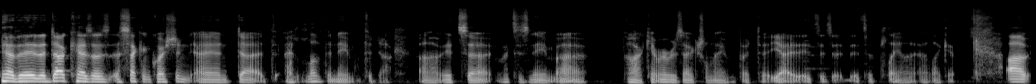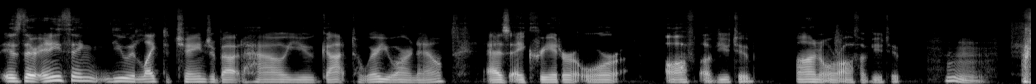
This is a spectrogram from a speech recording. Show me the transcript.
Yeah, the, the duck has a, a second question, and uh, I love the name of the duck. Uh, it's uh, what's his name? Uh, oh, I can't remember his actual name, but uh, yeah, it's it's a, it's a play on it. I like it. Uh, is there anything you would like to change about how you got to where you are now as a creator or off of YouTube, on or off of YouTube? Hmm.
